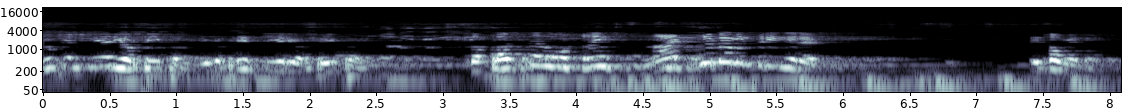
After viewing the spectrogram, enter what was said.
You can hear your people. You can please hear your people. The person who drinks maximum in three minutes is a winner.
